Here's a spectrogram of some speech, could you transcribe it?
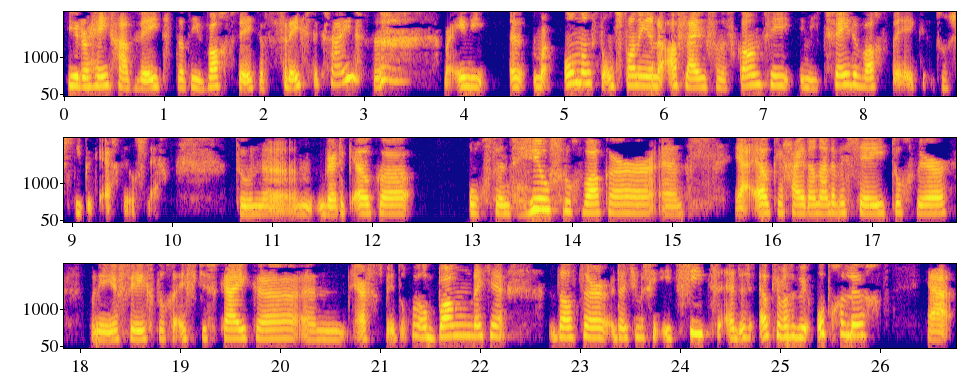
hier doorheen gaat, weet dat die wachtweken vreselijk zijn. maar, in die, maar ondanks de ontspanning en de afleiding van de vakantie, in die tweede wachtweek, toen sliep ik echt heel slecht. Toen uh, werd ik elke ochtend heel vroeg wakker. En ja, elke keer ga je dan naar de wc toch weer, wanneer je veegt, toch eventjes kijken. En ergens ben je toch wel bang dat je dat, er, dat je misschien iets ziet. En dus elke keer was ik weer opgelucht. Ja,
